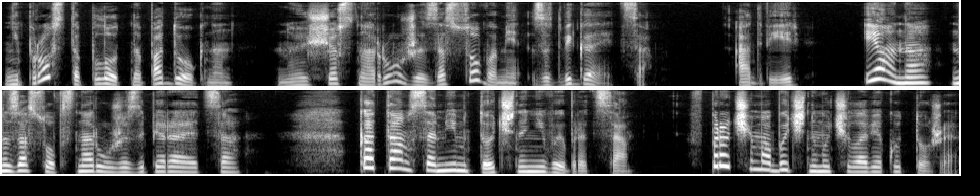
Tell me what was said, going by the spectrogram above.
не просто плотно подогнан, но еще снаружи засовами задвигается. А дверь и она на засов снаружи запирается. Котам самим точно не выбраться. Впрочем, обычному человеку тоже.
